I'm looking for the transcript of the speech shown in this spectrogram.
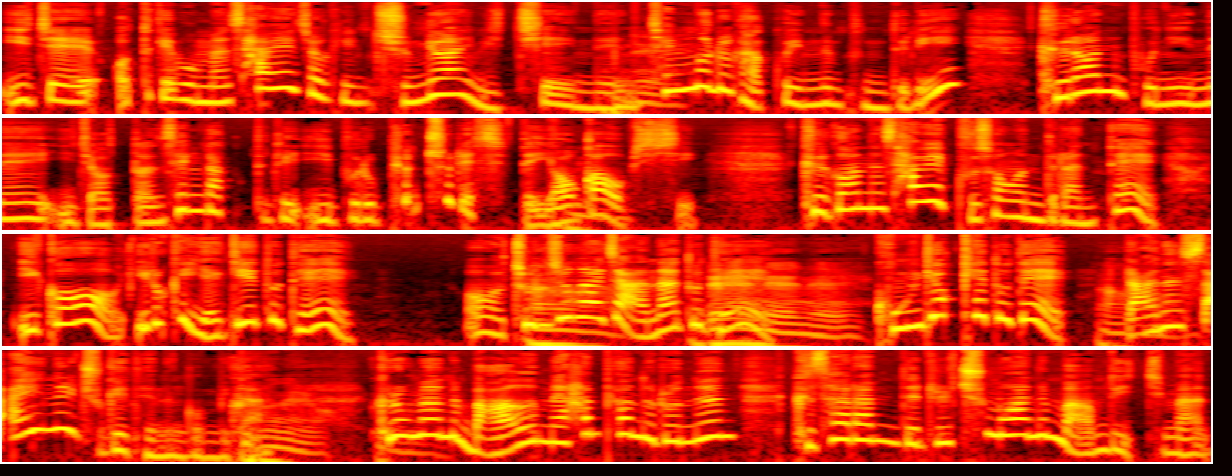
이제 어떻게 보면 사회적인 중요한 위치에 있는 네. 책무를 갖고 있는 분들이 그런 본인의 이제 어떤 생각들을 입으로 표출했을 때 여과 음. 없이 그거는 사회 구성원들한테 이거 이렇게 얘기해도 돼. 어, 존중하지 아, 않아도 네네네. 돼. 공격해도 돼. 라는 아. 사인을 주게 되는 겁니다. 그러네요. 그러면 마음의 한편으로는 그 사람들을 추모하는 마음도 있지만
